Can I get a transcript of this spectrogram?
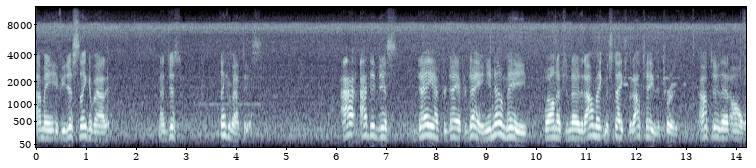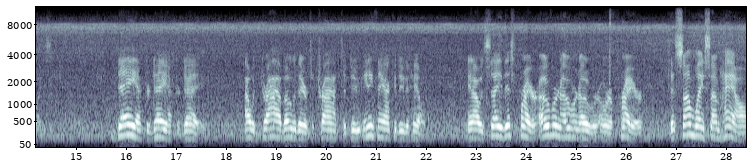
I mean, if you just think about it, now just think about this. I, I did this day after day after day, and you know me well enough to know that I'll make mistakes, but I'll tell you the truth. I'll do that always. Day after day after day, I would drive over there to try to do anything I could do to help. And I would say this prayer over and over and over, or a prayer that some way, somehow,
